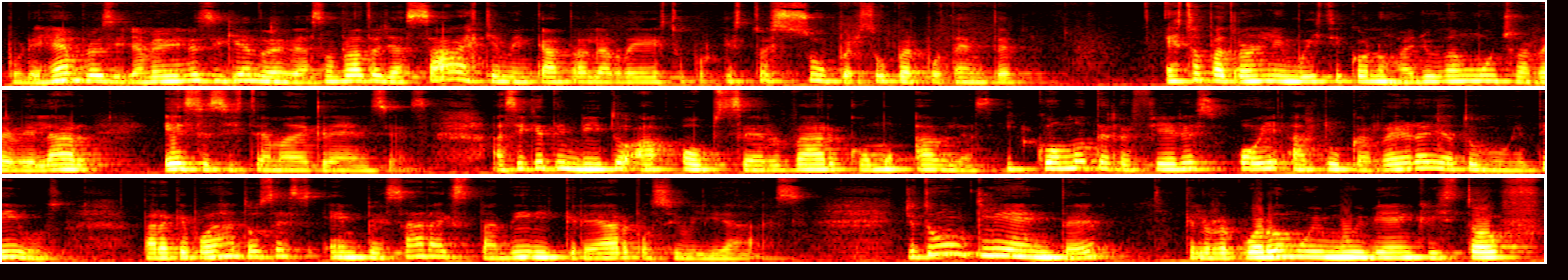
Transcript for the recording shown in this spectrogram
por ejemplo, si ya me vienes siguiendo desde hace un rato, ya sabes que me encanta hablar de esto porque esto es súper, súper potente. Estos patrones lingüísticos nos ayudan mucho a revelar ese sistema de creencias. Así que te invito a observar cómo hablas y cómo te refieres hoy a tu carrera y a tus objetivos, para que puedas entonces empezar a expandir y crear posibilidades. Yo tuve un cliente, que lo recuerdo muy muy bien, Christophe,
